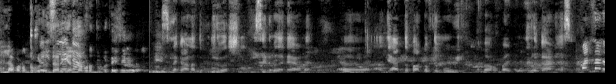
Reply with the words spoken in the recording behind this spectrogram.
എല്ലാ പടം തൂക്കട്ടെ എന്താണെങ്കിൽ എല്ലാ പടം തൂക്കട്ടെ ബേസിനെ കാണാത്ത പുതിയൊരു വർഷം സിനിമ തന്നെയാണ് ഞാൻ the part of the movie അപ്പോൾ ഉറപ്പായിട്ടും നിങ്ങൾ കാണുക പണ്ടാണ്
